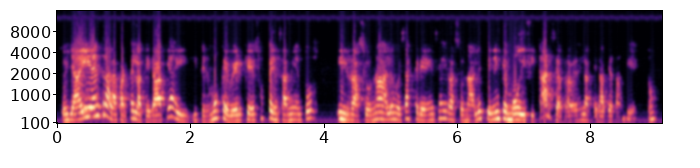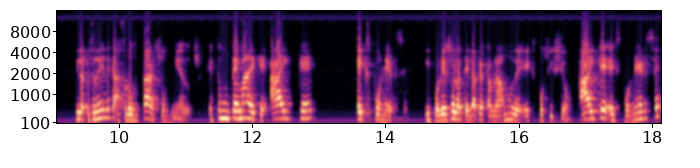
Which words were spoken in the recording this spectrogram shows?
Entonces ya ahí entra la parte de la terapia y, y tenemos que ver que esos pensamientos irracionales o esas creencias irracionales tienen que modificarse a través de la terapia también, ¿no? Y la persona tiene que afrontar sus miedos. Esto es un tema de que hay que exponerse. Y por eso la terapia que hablábamos de exposición. Hay que exponerse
